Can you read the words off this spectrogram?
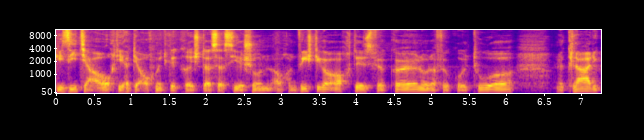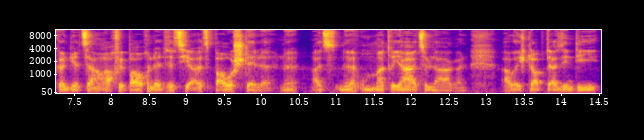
die sieht ja auch, die hat ja auch mitgekriegt, dass das hier schon auch ein wichtiger Ort ist für Köln oder für Kultur. Na klar, die könnte jetzt sagen, ach, wir brauchen das jetzt hier als Baustelle, ne, als, ne, um Material zu lagern. Aber ich glaube, da sind die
